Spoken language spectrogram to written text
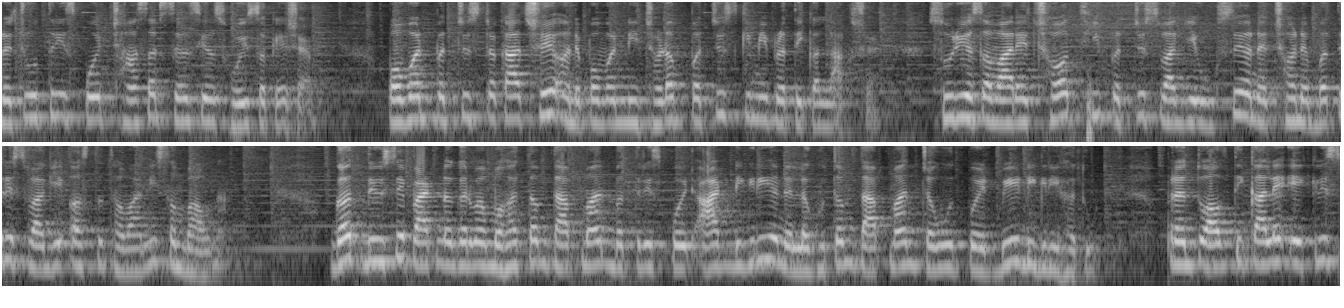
અને ચોત્રીસ પોઈન્ટ છાસઠ સેલ્સિયસ હોઈ શકે છે. પવન પચીસ ટકા છે અને પવનની ઝડપ પચીસ કિમી પ્રતિ કલાક છે. સૂર્ય સવારે છથી પચીસ વાગ્યે ઉગશે અને છ ને બત્રીસ વાગ્યે અસ્ત થવાની સંભાવના. ગત દિવસે પાટનગરમાં મહત્તમ તાપમાન બત્રીસ પોઈન્ટ આઠ ડિગ્રી અને લઘુત્તમ તાપમાન ચૌદ પોઈન્ટ બે ડિગ્રી હતું. પરંતુ આવતીકાલે એકવીસ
